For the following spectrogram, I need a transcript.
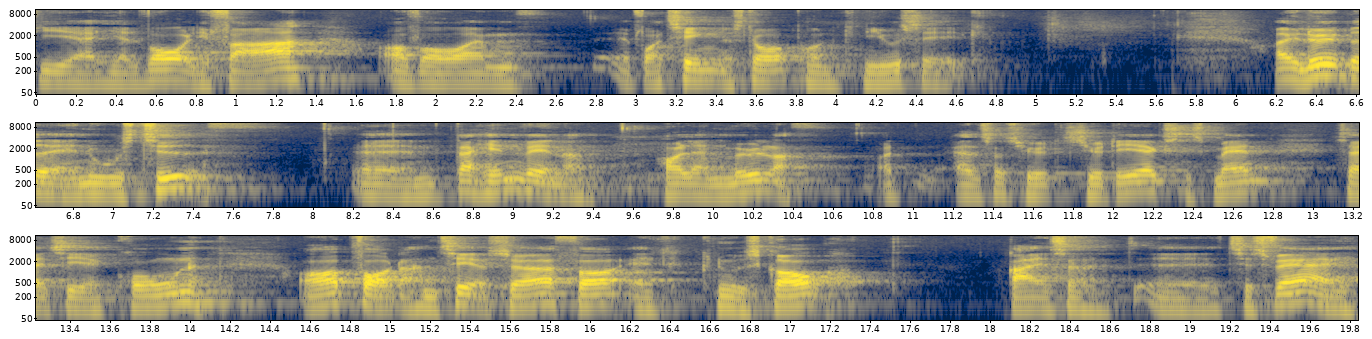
de er i alvorlig fare, og hvor, øh, hvor tingene står på en knivsæk. Og i løbet af en uges tid, øh, der henvender Holland Møller, og, altså Sjøt Eriksens mand, sig til Erik Krone, og opfordrer ham til at sørge for, at Knud Skov rejser øh, til Sverige,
